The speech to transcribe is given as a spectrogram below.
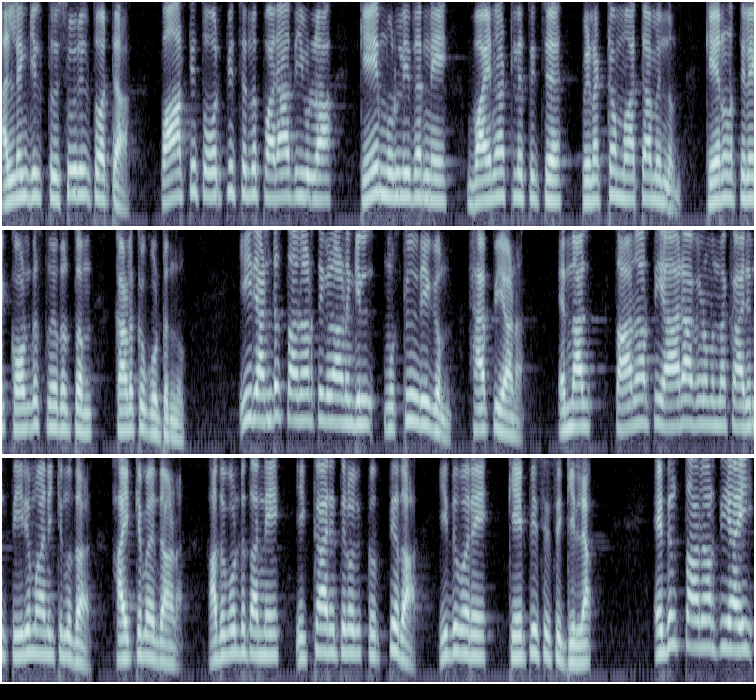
അല്ലെങ്കിൽ തൃശൂരിൽ തോറ്റ പാർട്ടി തോൽപ്പിച്ചെന്ന് പരാതിയുള്ള കെ മുരളീധരനെ വയനാട്ടിലെത്തിച്ച് പിണക്കം മാറ്റാമെന്നും കേരളത്തിലെ കോൺഗ്രസ് നേതൃത്വം കണക്കുകൂട്ടുന്നു. ഈ രണ്ട് സ്ഥാനാർത്ഥികളാണെങ്കിൽ മുസ്ലിം ലീഗും ഹാപ്പിയാണ്. എന്നാൽ സ്ഥാനാർത്ഥി ആരാകണമെന്ന കാര്യം തീരുമാനിക്കുന്നത് ഹൈക്കമാൻഡാണ്. അതുകൊണ്ട് തന്നെ ഇക്കാര്യത്തിൽ ഒരു കൃത്യത ഇതുവരെ കെ പി സി സിക്കില്ല. എതിർ സ്ഥാനാർത്ഥിയായി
